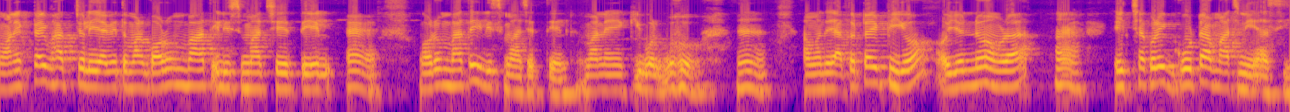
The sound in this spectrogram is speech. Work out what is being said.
অনেকটাই ভাত চলে যাবে। তোমার গরম ভাত, ইলিশ মাছের তেল হ্যাঁ? গরম ভাতে ইলিশ মাছের তেল মানে কি বলব হ্যাঁ? আমাদের এতটাই প্রিয়, ওই জন্য আমরা হ্যাঁ ইচ্ছা করে গোটা মাছ নিয়ে আসি।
